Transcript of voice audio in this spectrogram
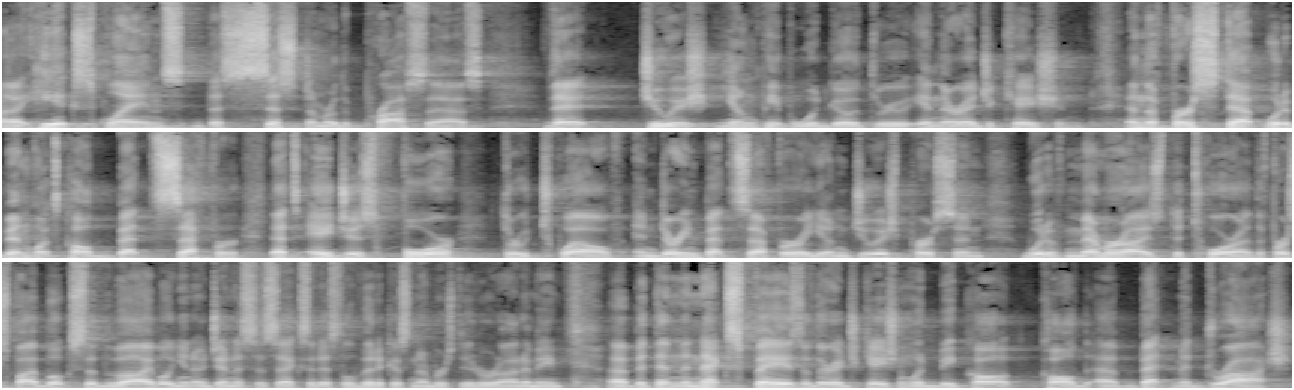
uh, he explains the system or the process that Jewish young people would go through in their education. And the first step would have been what's called Bet Sefer. That's ages four through 12. And during Beth Sefer, a young Jewish person would have memorized the Torah, the first five books of the Bible, you know, Genesis, Exodus, Leviticus, Numbers, Deuteronomy. Uh, but then the next phase of their education would be called, called uh, Bet Midrash.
